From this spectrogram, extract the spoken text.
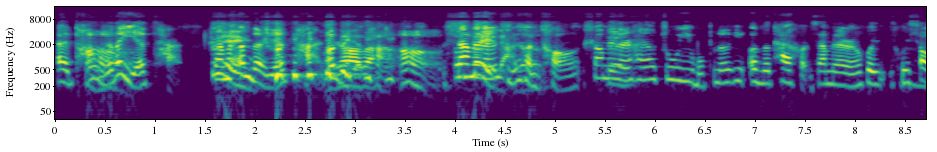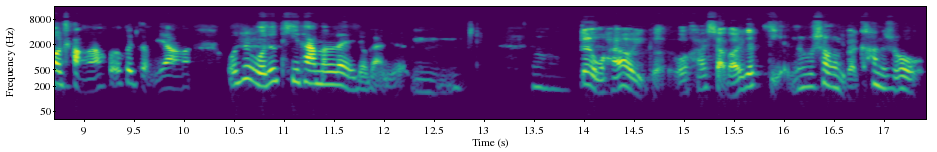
哎，躺着的也惨，上面摁的也惨，你知道吧？嗯，下面的人肯定很疼，上面的人还要注意，我不能硬摁的太狠，下面的人会会笑场啊，会会怎么样啊？我就我就替他们累，就感觉。嗯，哦，对我还有一个，我还想到一个点，那时候上个礼拜看的时候，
